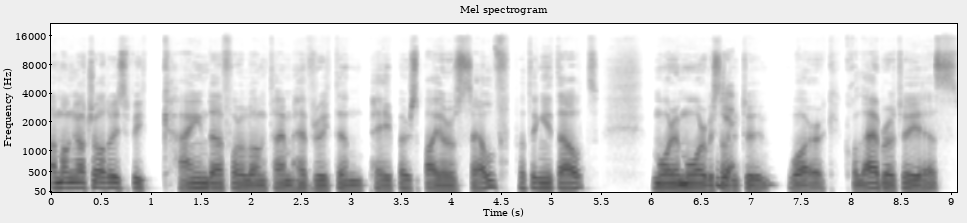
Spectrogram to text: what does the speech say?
among archaeologists, we kind of for a long time have written papers by ourselves, putting it out. More and more, we're starting yeah. to work collaboratively as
